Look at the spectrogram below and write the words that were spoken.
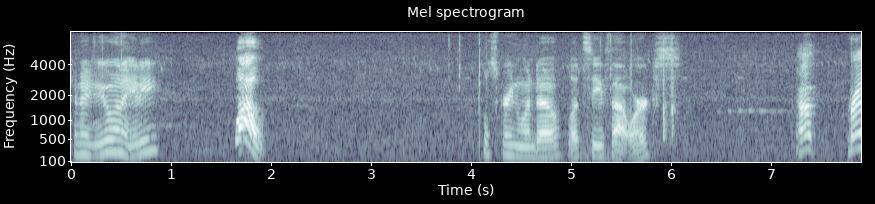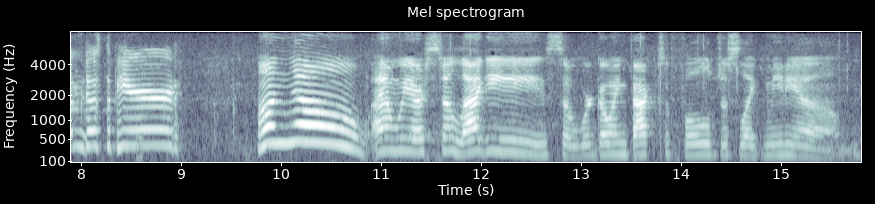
can I do 180? Wow! Full screen window. Let's see if that works. Oh, Rem disappeared. Oh no! And we are still laggy, so we're going back to full, just like medium.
